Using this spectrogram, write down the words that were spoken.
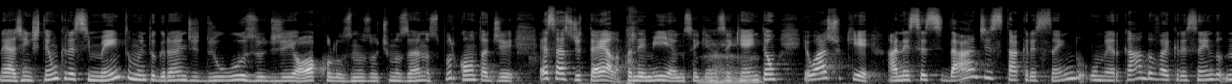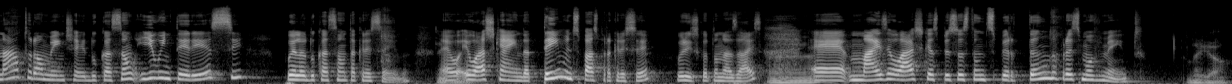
Né? A gente tem um crescimento muito grande do uso de óculos nos últimos anos por conta de excesso de tela, pandemia, não sei o que, não sei o que. Então, eu acho que a necessidade está crescendo, o mercado vai crescendo, naturalmente a educação e o interesse pela educação está crescendo. É, Eu, eu acho que ainda tem muito espaço para crescer, por isso que eu estou nas AIS, É, mas eu acho que as pessoas estão despertando para esse movimento. Legal.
